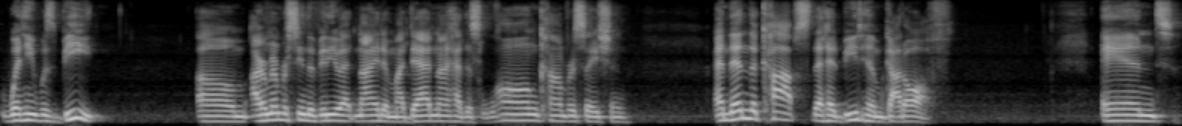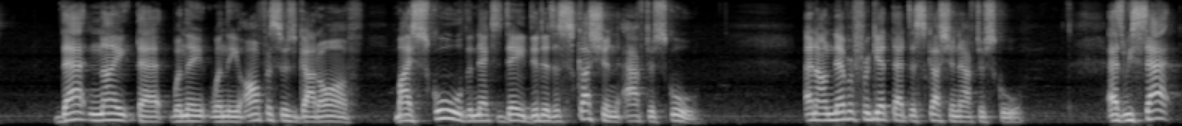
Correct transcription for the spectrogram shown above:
when he was beat, um, I remember seeing the video at night, and my dad and I had this long conversation. And then the cops that had beat him got off. And that night that when they when the officers got off, my school the next day did a discussion after school. And I'll never forget that discussion after school. As we sat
